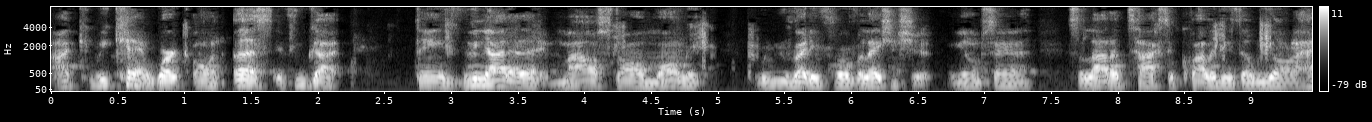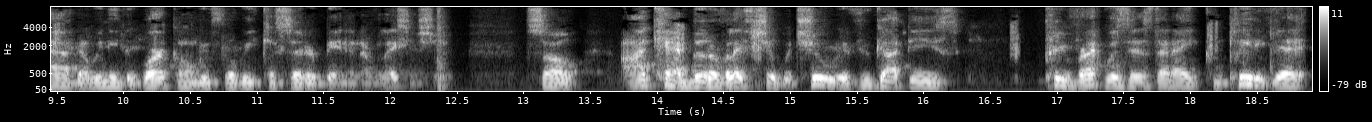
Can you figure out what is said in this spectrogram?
I we can't work on us if you got things. We're not at a milestone moment where you ready for a relationship. You know what I'm saying? It's a lot of toxic qualities that we all have that we need to work on before we consider being in a relationship. So I can't build a relationship with you if you got these prerequisites that ain't completed yet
